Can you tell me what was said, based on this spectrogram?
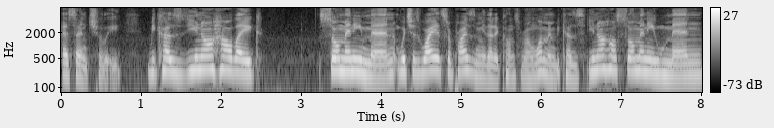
essentially because you know how like so many men, which is why it surprises me that it comes from a woman because you know how so many men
